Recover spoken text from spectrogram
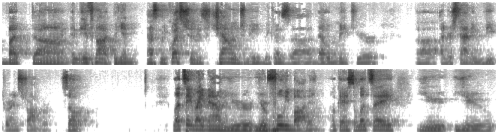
but, um, and if not, again, ask me questions, challenge me, because uh, that would make your uh, understanding deeper and stronger. So let's say right now you're, you're fully bought in. Okay. So let's say you, you,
